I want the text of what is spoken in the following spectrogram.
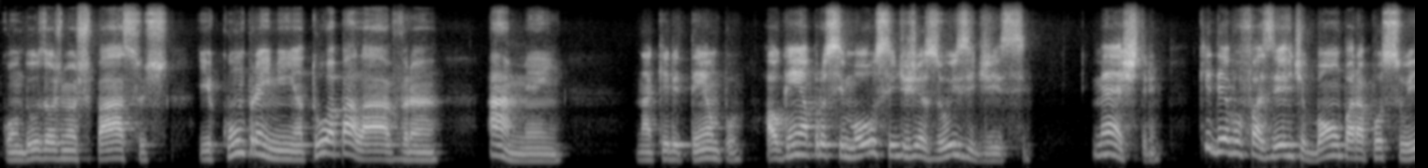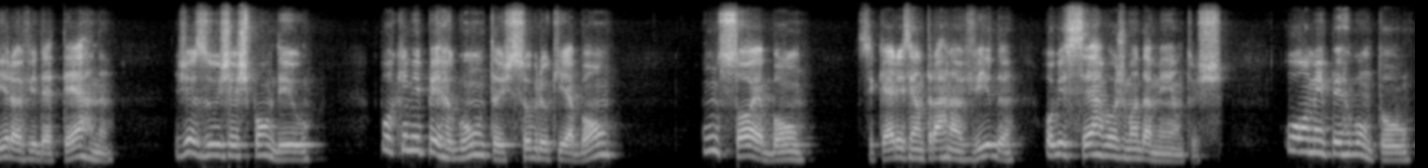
Conduza os meus passos e cumpra em mim a tua palavra. Amém. Naquele tempo, alguém aproximou-se de Jesus e disse: Mestre, que devo fazer de bom para possuir a vida eterna? Jesus respondeu: Por que me perguntas sobre o que é bom? Um só é bom. Se queres entrar na vida, observa os mandamentos. O homem perguntou:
